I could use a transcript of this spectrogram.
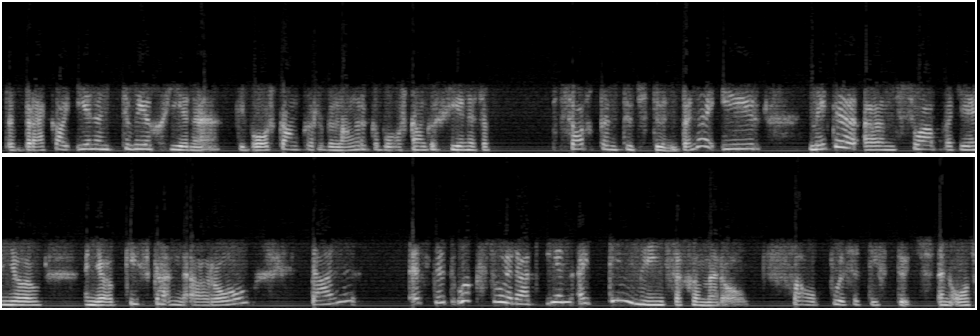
BRCA1 en 2 gene, die borskanker, belangrike borskanker gene se sorgpunt toets doen binne 'n uur met 'n um, swab wat jy in jou in jou kies kan uh, rol, dan is dit ook so dat 1 uit 10 mense gemiddeld sal positief toets in ons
